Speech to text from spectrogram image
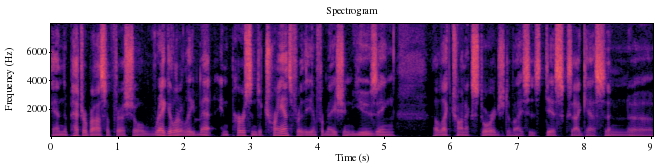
and the Petrobras official regularly met in person to transfer the information using electronic storage devices, disks, I guess, and uh,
